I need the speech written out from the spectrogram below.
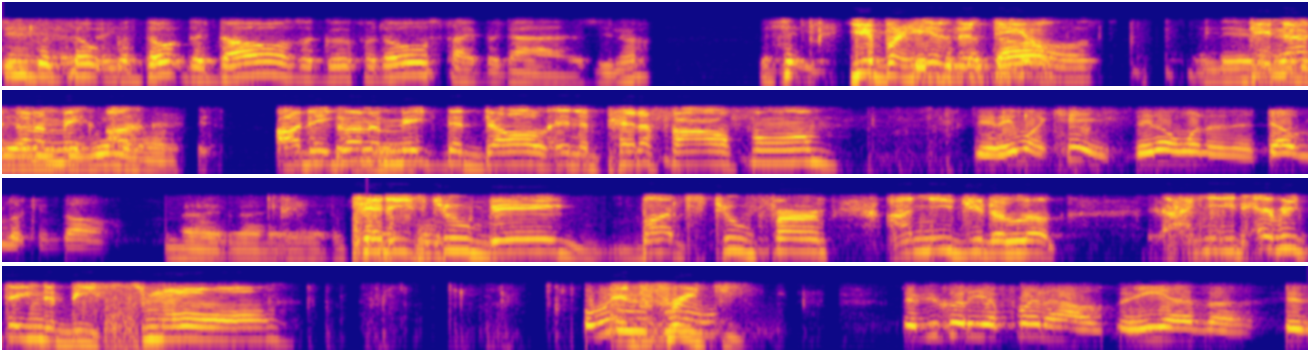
See, but, tho- but tho- the dolls are good for those type of guys, you know. Yeah, but here's Give them the deal. dolls, and then They're not maybe gonna they'll make. leave Are, are they gonna make the doll in a pedophile form? yeah, they want kids. They don't want an adult-looking doll. Right, right, right. Titties too big, butts too firm. I need you to look. I need everything to be small But what do and you freaky. if you go to your friend's house and he has a his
